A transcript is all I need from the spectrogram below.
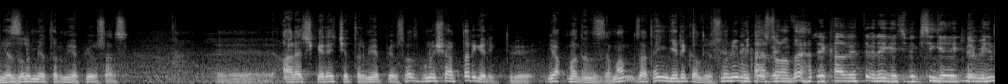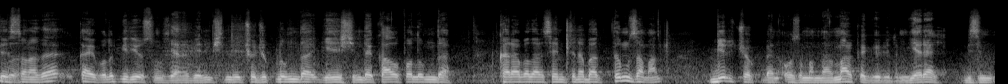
yazılım yatırımı yapıyorsaz, e, araç gereç yatırımı yapıyorsanız bunun şartları gerektiriyor. Yapmadığınız zaman zaten geri kalıyorsunuz. Bir müddet sonra da rekabette öne geçmek için bir gerekiyor değil mi müddet sonra da kaybolup gidiyorsunuz. Yani benim şimdi çocukluğumda, gençliğimde, kalfalığımda Karabalar semtine baktığım zaman birçok ben o zamanlar marka görüyordum. Yerel bizim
